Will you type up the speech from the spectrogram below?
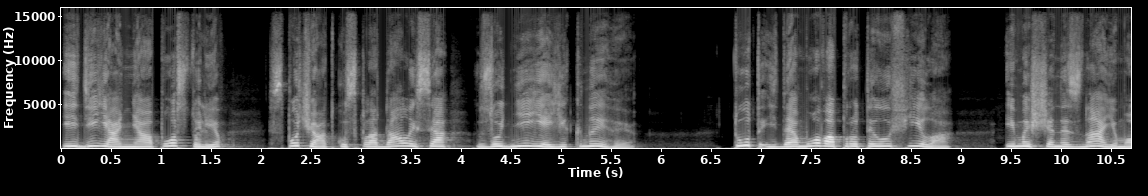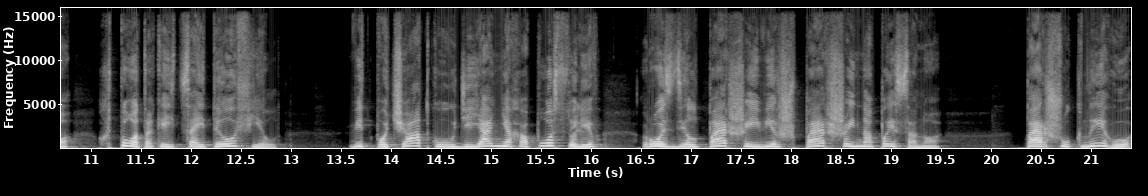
і діяння апостолів спочатку складалися з однієї книги. Тут йде мова про Теофіла, і ми ще не знаємо, хто такий цей Теофіл. Від початку у діяннях апостолів, розділ перший вірш перший написано: Першу книгу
